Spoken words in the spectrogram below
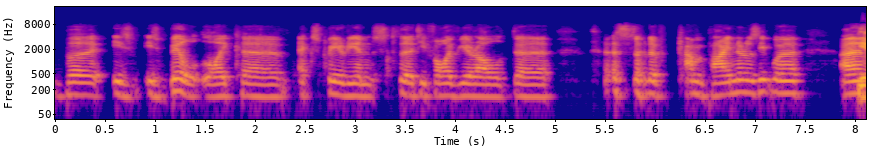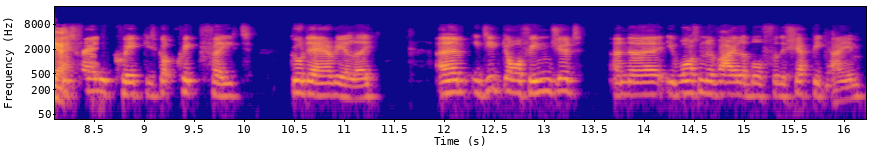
but he's he's built like a experienced 35 year old uh, sort of campaigner, as it were. Um, Yeah. He's fairly quick. He's got quick feet, good aerially. Um, he did go off injured, and uh, he wasn't available for the Sheppey game.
